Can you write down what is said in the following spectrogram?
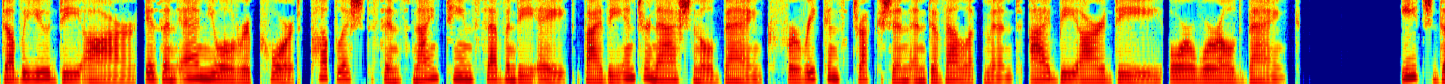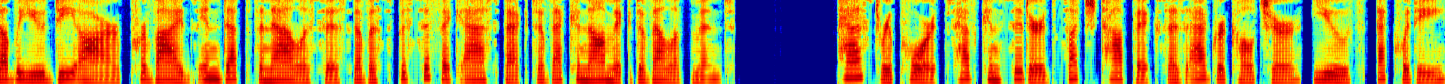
WDR is an annual report published since 1978 by the International Bank for Reconstruction and Development IBRD or World Bank. Each WDR provides in-depth analysis of a specific aspect of economic development. Past reports have considered such topics as agriculture, youth, equity,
